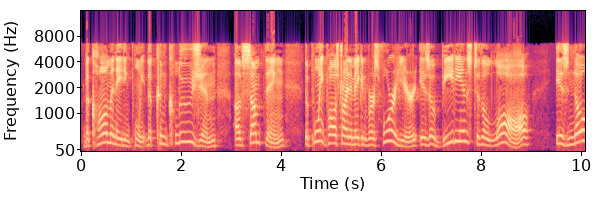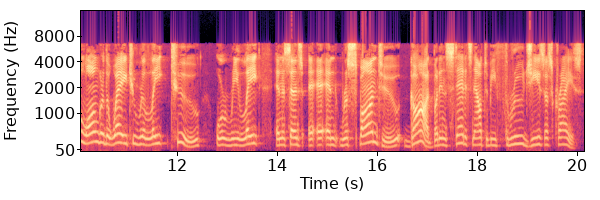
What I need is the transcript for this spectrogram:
the culminating point, the conclusion of something. The point Paul's trying to make in verse 4 here is obedience to the law is no longer the way to relate to or relate in a sense and respond to God, but instead it's now to be through Jesus Christ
